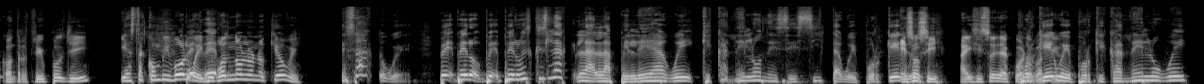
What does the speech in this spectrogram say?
contra Triple G. Y hasta con Pe- güey. pe- Bivol no lo noqueó, güey. Exacto, güey. Pe- Pero, pe- pero es que es la, la, la pelea, güey, que Canelo necesita, güey. ¿Por qué, güey? Eso sí, ahí sí estoy de acuerdo ¿Por qué, contigo. güey? Porque Canelo, güey,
